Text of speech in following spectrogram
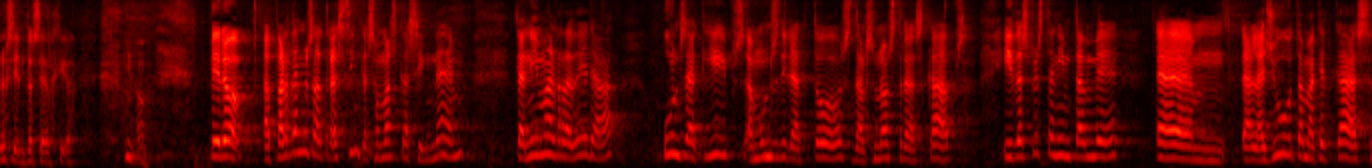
Lo siento, Sergio. No. Però, a part de nosaltres cinc, que som els que signem, tenim al darrere uns equips amb uns directors dels nostres CAPs i després tenim també eh, l'ajut, en aquest cas,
